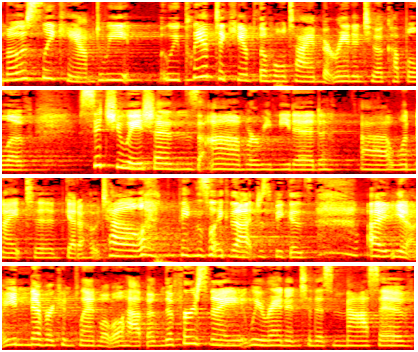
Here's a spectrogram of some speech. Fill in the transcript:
mostly camped. We, we planned to camp the whole time, but ran into a couple of situations, um, where we needed, uh, one night to get a hotel, and things like that, just because I, you know, you never can plan what will happen. The first night we ran into this massive,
